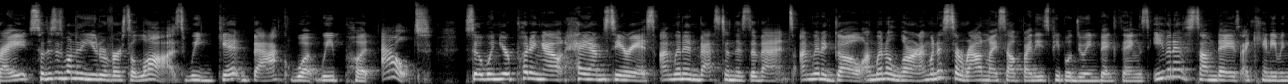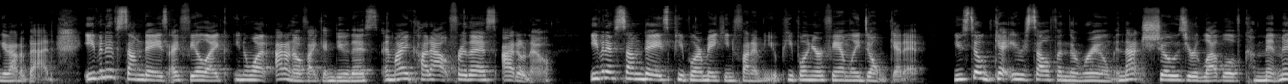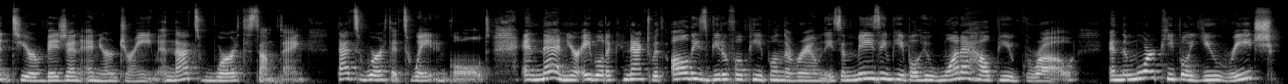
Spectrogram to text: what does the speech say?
right? So, this is one of the universal laws. We get back what we put out. So, when you're putting out, hey, I'm serious, I'm going to invest in this event, I'm going to go, I'm going to learn, I'm going to surround myself by these people doing big things, even if some days I can't even get out of bed, even if some days I feel like, you know what, I don't know if I can do this. Am I cut out for this? I don't know. Even if some days people are making fun of you, people in your family don't get it you still get yourself in the room and that shows your level of commitment to your vision and your dream and that's worth something That's worth its weight in gold. And then you're able to connect with all these beautiful people in the room, these amazing people who want to help you grow. And the more people you reach,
